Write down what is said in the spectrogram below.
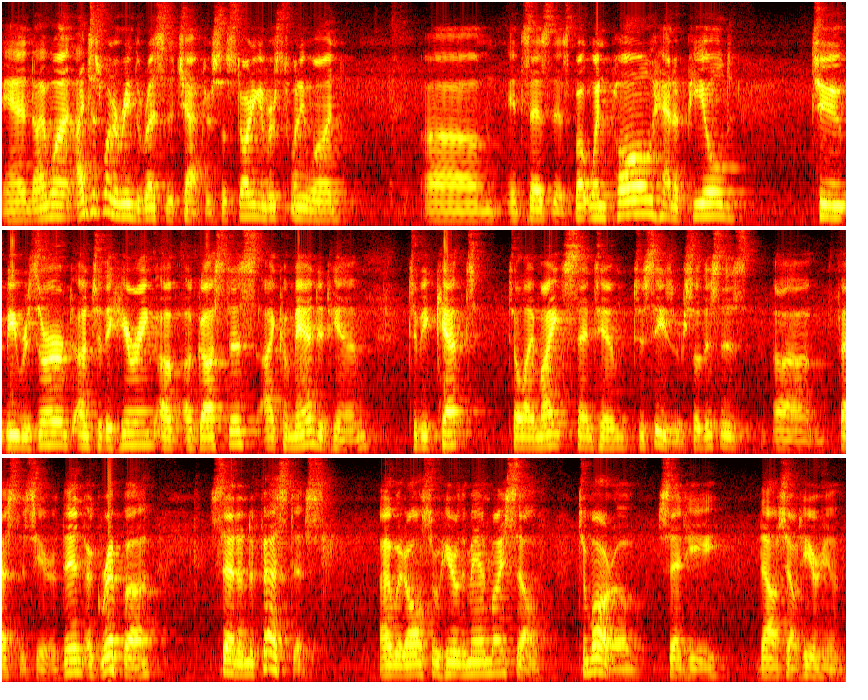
And I want I just want to read the rest of the chapter. So starting in verse 21, um, it says this But when Paul had appealed to be reserved unto the hearing of Augustus, I commanded him to be kept till I might send him to Caesar. So this is uh, Festus here. Then Agrippa said unto Festus, I would also hear the man myself. Tomorrow, said he, thou shalt hear him.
